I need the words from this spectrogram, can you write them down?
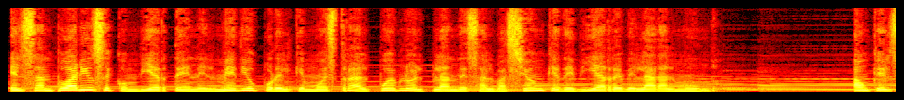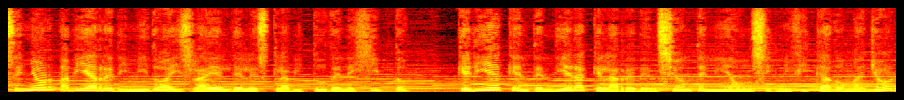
el santuario se convierte en el medio por el que muestra al pueblo el plan de salvación que debía revelar al mundo. Aunque el Señor había redimido a Israel de la esclavitud en Egipto, quería que entendiera que la redención tenía un significado mayor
